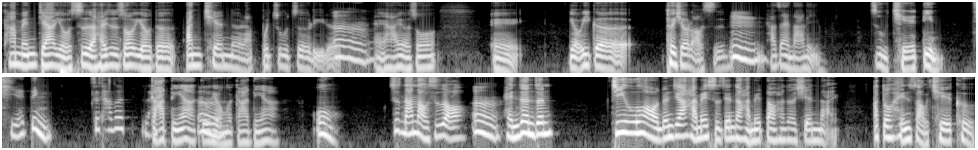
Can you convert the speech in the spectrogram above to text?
他们家有事，还是说有的搬迁了啦，不住这里了，嗯，哎，还有说，哎。有一个退休老师，嗯，他在哪里住？茄定，茄定这他的家庭啊，高雄的家庭啊，哦，是男老师哦，嗯，很认真，几乎哈，人家还没时间到，还没到，他就先来，啊，都很少缺课。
